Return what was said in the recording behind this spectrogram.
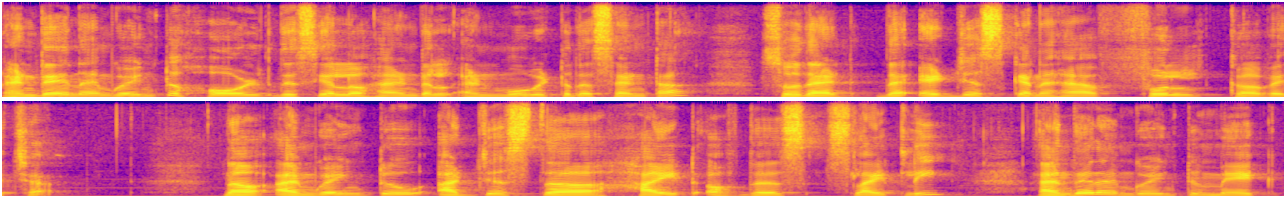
and then I'm going to hold this yellow handle and move it to the center so that the edges can have full curvature. Now I'm going to adjust the height of this slightly and then I'm going to make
